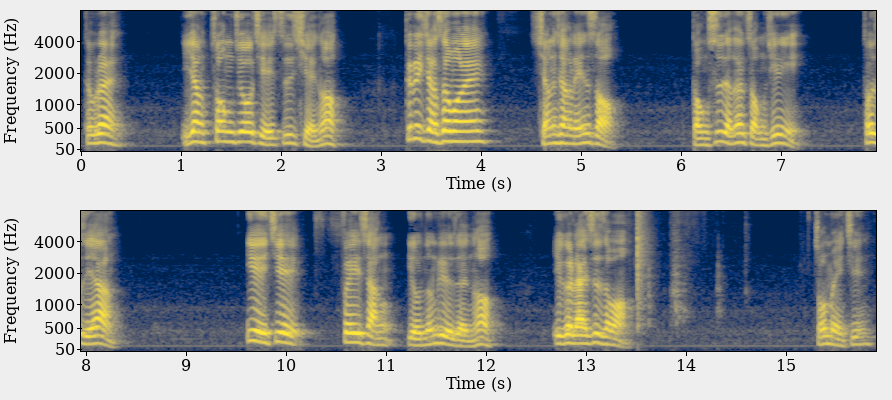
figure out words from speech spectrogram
对不对？一样中秋节之前哦，跟你讲什么呢？强强联手，董事长跟总经理都怎样？业界。非常有能力的人哈，一个来自什么？中美金，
